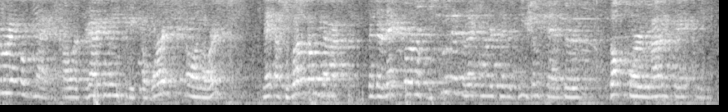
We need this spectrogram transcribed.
to recognize our graduate with awards and honors, let us welcome back the Director of the Student Records and Admission Center, Dr. Marife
